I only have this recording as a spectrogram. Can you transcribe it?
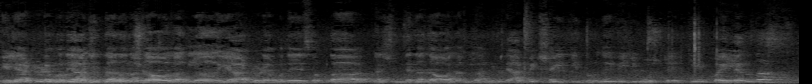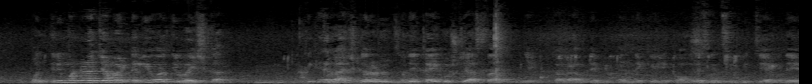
गेल्या आठवड्यामध्ये अजितदादांना जावं लागलं या आठवड्यामध्ये स्वतः शिंदेना जावं लागलं. आणि त्यापेक्षाही जी दुर्दैवी जी गोष्ट आहे की पहिल्यांदा मंत्रिमंडळाच्या बैठकीवरती बहिष्कार. ठीक आहे राजकारणमध्ये काही गोष्टी असतात. म्हणजे एका काळामध्ये मी पण देखील काँग्रेस एनसीपीचे मध्ये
